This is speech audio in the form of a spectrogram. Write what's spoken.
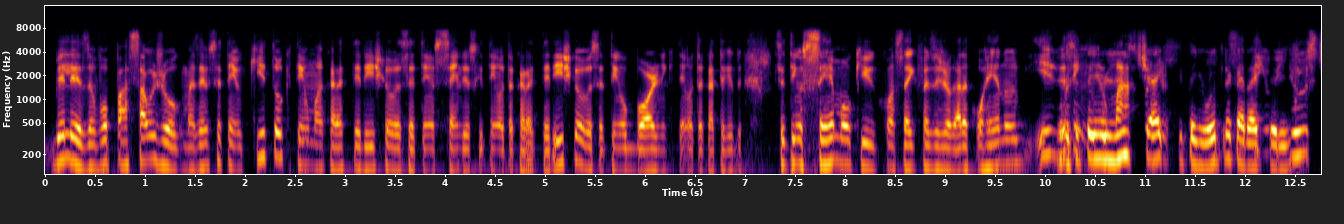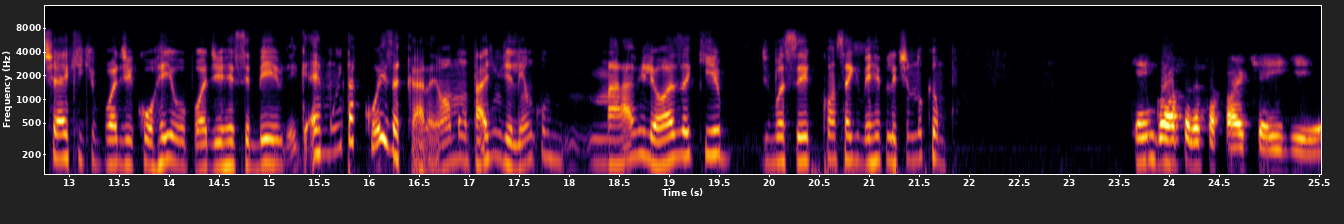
beleza, eu vou passar o jogo, mas aí você tem o Kittle que tem uma característica, você tem o Sanders que tem outra característica, você tem o Bourne que tem outra característica, você tem o Samuel que consegue fazer jogada correndo e Você assim, tem o Check, que tem outra você tem característica. o use check que pode correr ou pode receber. É muita coisa, cara. É uma montagem de elenco maravilhosa que você consegue ver refletindo no campo. quem gosta dessa parte aí de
